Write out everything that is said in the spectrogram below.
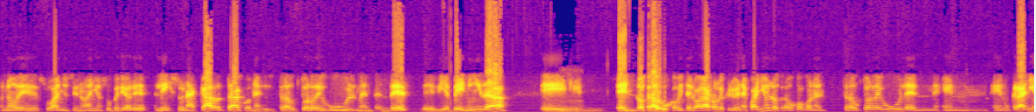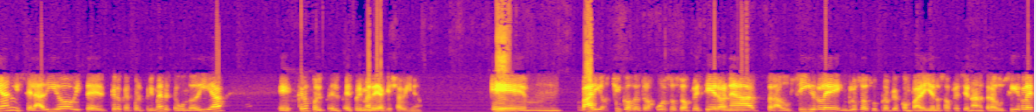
no de su año, sino años superiores, le hizo una carta con el traductor de Google, ¿me entendés? De bienvenida. Eh, en, lo tradujo, ¿viste? Lo agarró, lo escribió en español, lo tradujo con el traductor de Google en, en, en ucraniano y se la dio, ¿viste? Creo que fue el primer, el segundo día. Eh, creo que fue el, el, primer día que ella vino. Eh, varios chicos de otros cursos ofrecieron a traducirle, incluso sus propios compañeros ofrecieron a traducirle.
